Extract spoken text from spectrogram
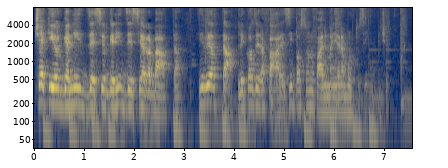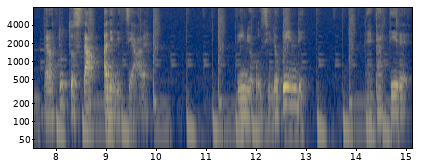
c'è chi organizza e si organizza e si arrabatta. In realtà le cose da fare si possono fare in maniera molto semplice, però tutto sta ad iniziare. Il mio consiglio quindi è partire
